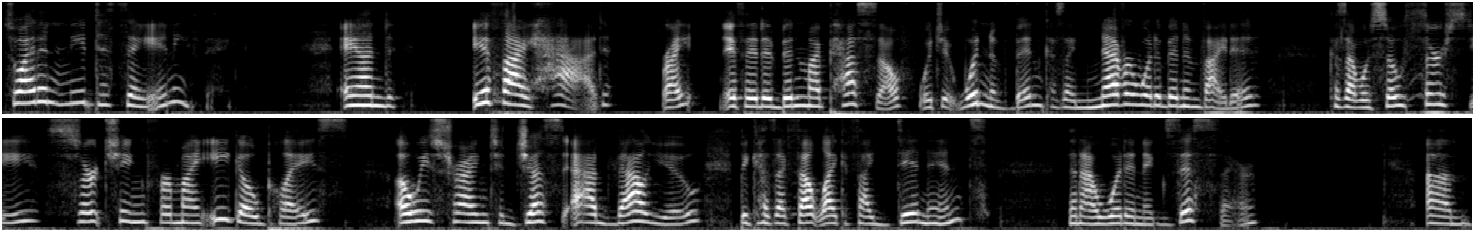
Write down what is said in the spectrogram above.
So I didn't need to say anything. And if I had, right, if it had been my past self, which it wouldn't have been because I never would have been invited, because I was so thirsty, searching for my ego place, always trying to just add value because I felt like if I didn't, then I wouldn't exist there. Um,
